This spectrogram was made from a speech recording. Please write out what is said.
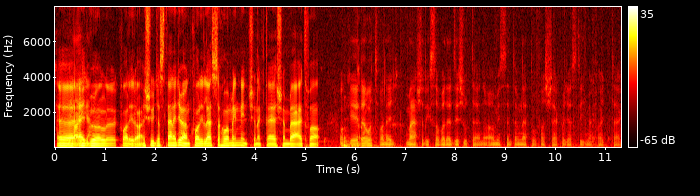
ö, Ja, igen. egyből ö, kvalira, és úgy aztán egy olyan kvali lesz, ahol még nincsenek teljesen beállítva. Oké, okay, de ott van egy második szabad edzés utána, ami szerintem nettó fasság, hogy azt így meghagyták.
